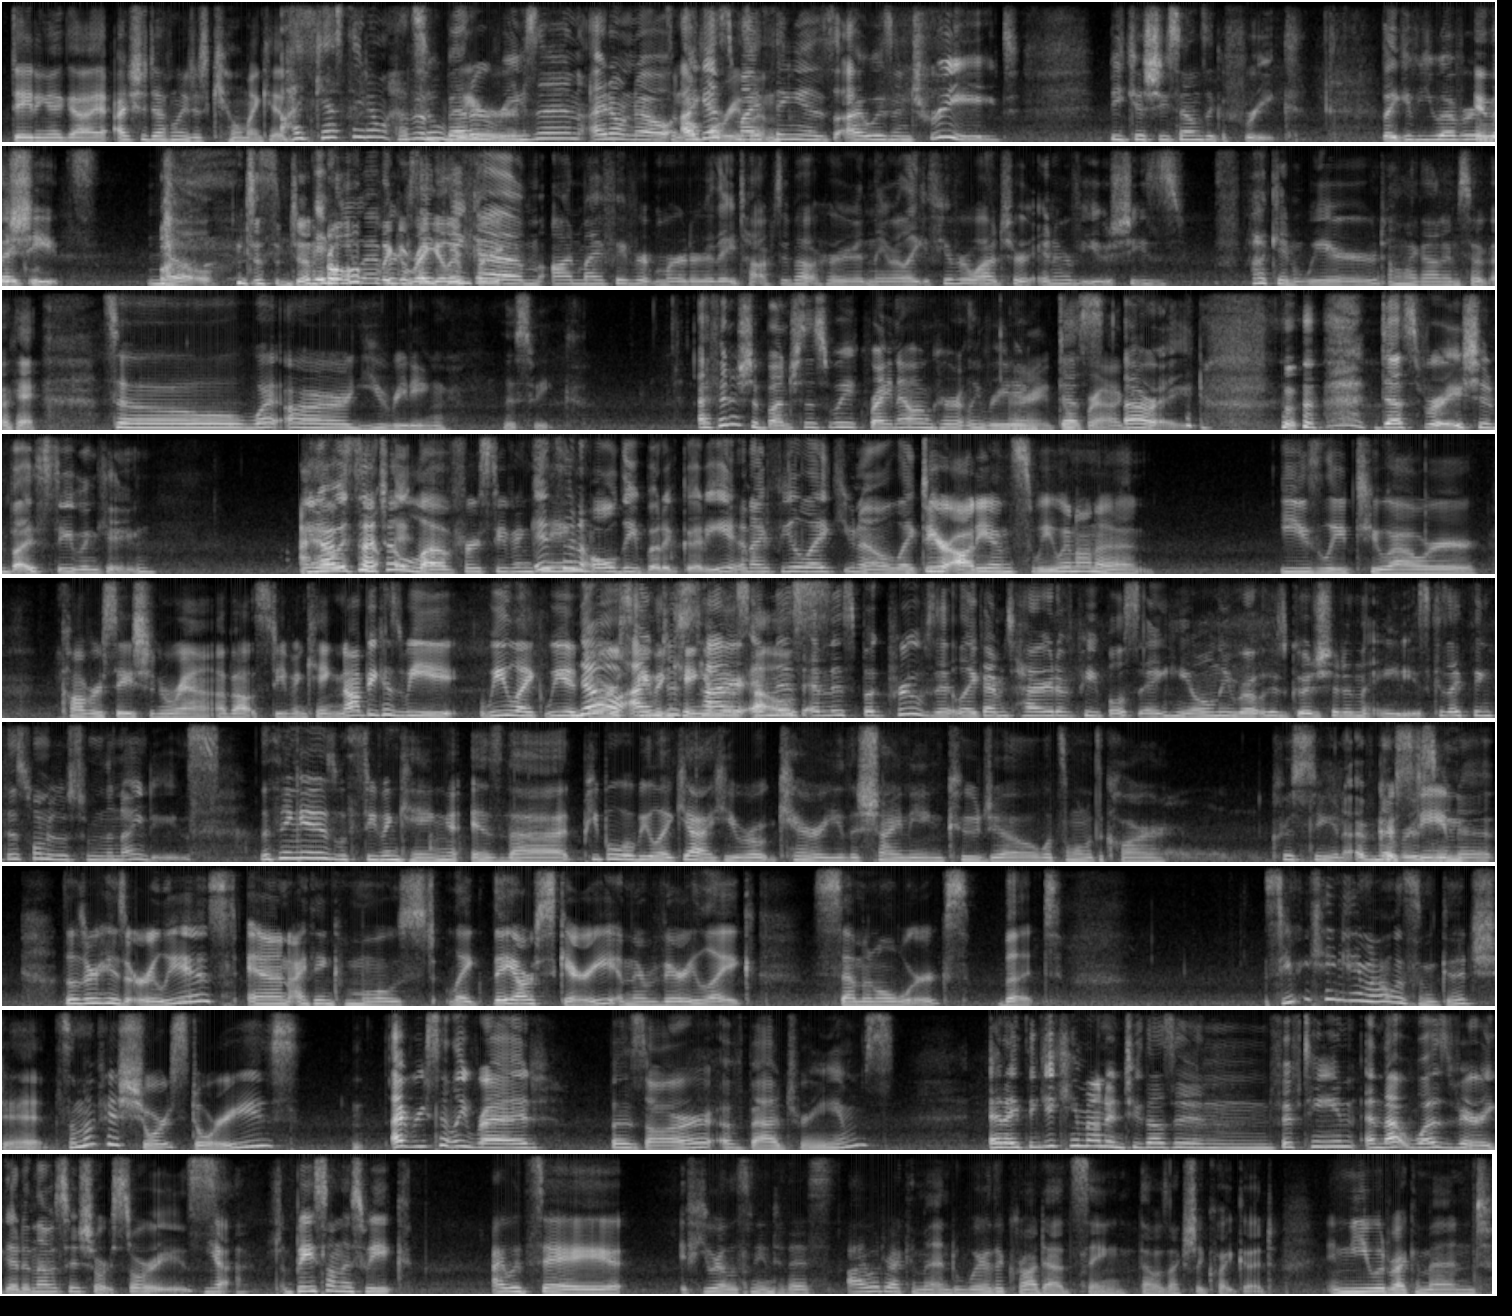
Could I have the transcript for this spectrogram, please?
dating a guy? I should definitely just kill my kids. I guess they don't have That's a so better weird. reason. I don't know. I guess my thing is I was intrigued because she sounds like a freak. Like if you ever in like the sheets, no. just in general, ever, like a regular I think freak. um on my favorite murder they talked about her and they were like if you ever watch her interview she's fucking weird. oh my god, I'm so okay. So, what are you reading this week? I finished a bunch this week. Right now I'm currently reading Alright, don't brag. All right. Desperation by Stephen King. I You know, have it's an- such a love for Stephen King. It's an oldie but a goodie and I feel like, you know, like Dear audience, we went on a easily two hour conversation rant about Stephen King. Not because we we like we adore no, Stephen King tired, in this house. and this and this book proves it. Like I'm tired of people saying he only wrote his good shit in the 80s because I think this one was from the 90s. The thing is with Stephen King is that people will be like, yeah, he wrote Carrie, The Shining, Cujo. What's the one with the car? Christine, I've never Christine. seen it. Those are his earliest, and I think most like they are scary and they're very like seminal works. But Stephen King came out with some good shit. Some of his short stories. I recently read Bazaar of Bad Dreams. And I think it came out in 2015 and that was very good and that was his short stories. Yeah. Based on this week, I would say if you are listening to this, I would recommend Where the Crawdads Sing. That was actually quite good. And you would recommend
